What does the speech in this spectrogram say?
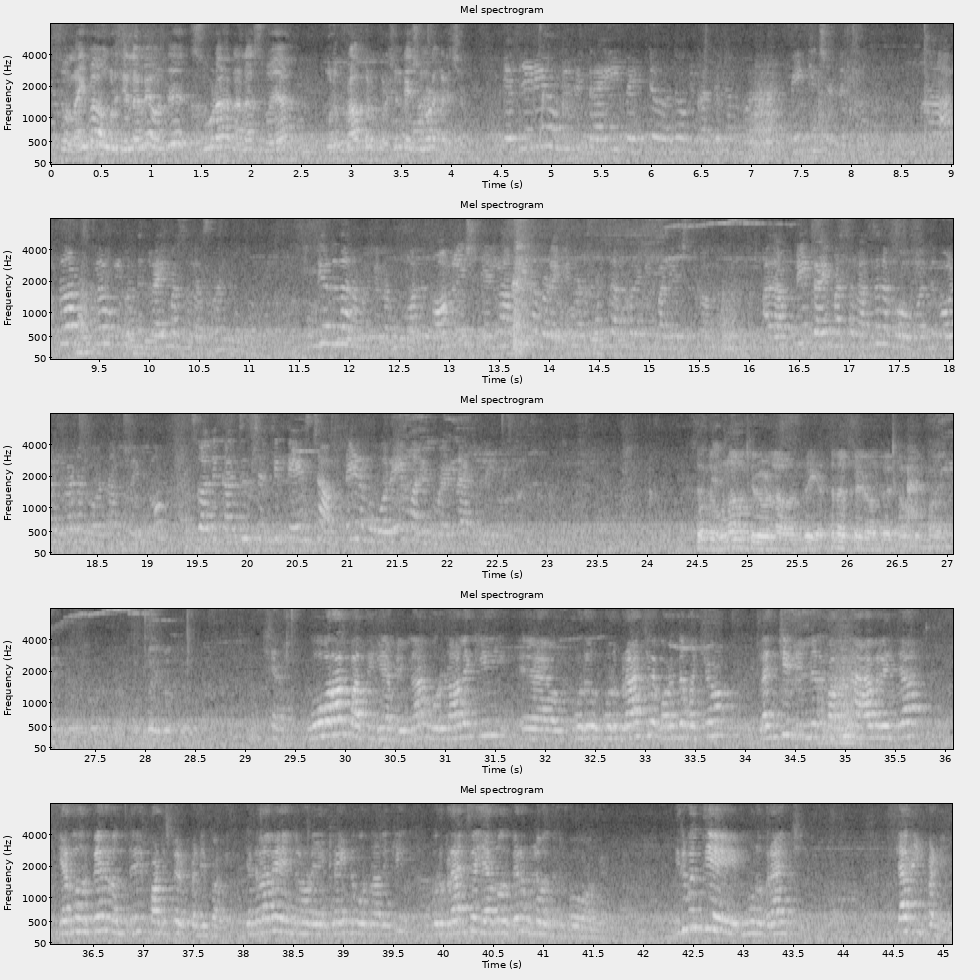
ஸோ லைவாக உங்களுக்கு எல்லாமே வந்து சூடாக நல்லா சுவையாக உங்களுக்கு ப்ராப்பர் ப்ரெசன்டேஷனோட கிடைச்சிடும் எவ்ரிடே உங்களுக்கு ட்ரை பெட் வந்து உங்களுக்கு வந்து மெயின் கிச்சன் இருக்கும். அப்ராட்ஸ்க்குலாம் உங்களுக்கு வந்து ட்ரை மசாலாஸ் இருக்கும். இங்கேருந்து தான் நமக்கு நம்ம அந்த எல்லாமே நம்மளோட என்னோட மூணு தலைமுறைக்கு பண்ணி வச்சிருக்காங்க. அது அப்படியே ட்ரை மசாலாஸை நம்ம வந்து வேர்ல்டு ஃபுல்லாக நம்ம வந்து அது கன்சிஸ்டன்சி டேஸ்ட் அப்படியே நம்ம ஒரே மாதிரி சார் இந்த உணவு திருவிழா வந்து எத்தனை பேர் வந்து கலந்துப்பாங்க? ஓவரால் பார்த்தீங்க அப்படின்னா ஒரு நாளைக்கு ஒரு ஒரு பிரான்ச்சில் குறைந்தபட்சம் லஞ்சு டின்னர் பார்த்தீங்கன்னா ஆவரேஜாக இரநூறு பேர் வந்து பார்ட்டிசிபேட் பண்ணிப்பாங்க. ஜெனரலாகவே எங்களுடைய கிளைண்ட் ஒரு நாளைக்கு ஒரு பிரான்ச்சில் இரநூறு பேர் உள்ளே வந்துட்டு போவாங்க. இருபத்தி மூணு பிரான்ச் கேபிள் பண்ணி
